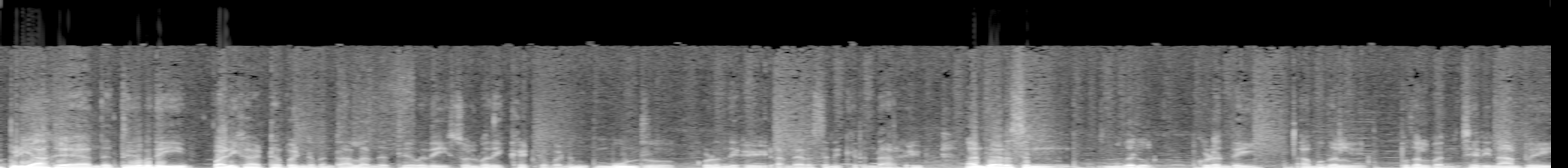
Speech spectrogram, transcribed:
அப்படியாக அந்த தேவதை வழிகாட்ட வேண்டும் என்றால் அந்த தேவதை சொல்வதை கேட்க வேண்டும். மூன்று குழந்தைகள் அந்த அரசனுக்கு இருந்தார்கள். அந்த அரசன் முதல் குழந்தை முதல் புதல்வன். சரி நான் போய்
